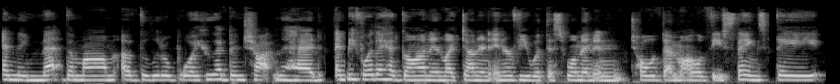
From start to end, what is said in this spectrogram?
And they met the mom of the little boy who had been shot in the head. And before they had gone and like done an interview with this woman and told them all of these things, they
